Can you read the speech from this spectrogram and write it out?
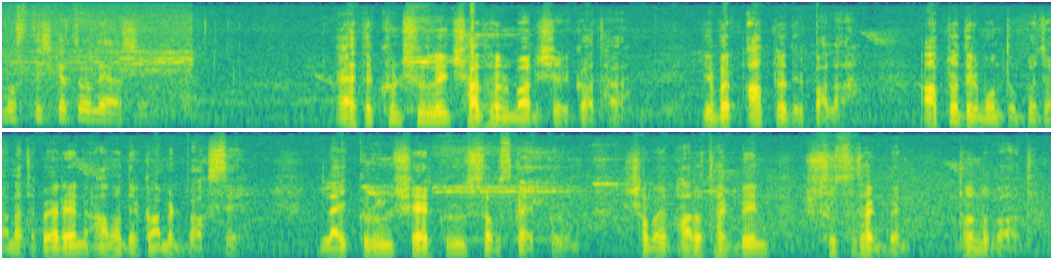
মস্তিষ্কে চলে আসে। এতক্ষণ শুনলেন সাধারণ মানুষের কথা। এবার আপনাদের পালা। আপনাদের মন্তব্য জানাতে পারেন আমাদের কমেন্ট বক্সে লাইক করুন শেয়ার করুন সাবস্ক্রাইব করুন। সবাই ভালো থাকবেন, সুস্থ থাকবেন। ধন্যবাদ।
